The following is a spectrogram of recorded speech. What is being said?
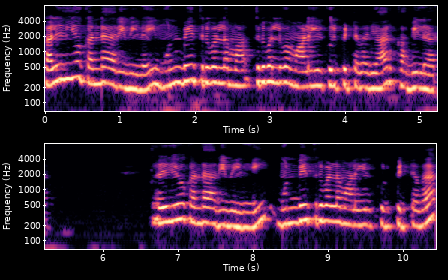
கலிலியோ கண்ட அறிவியலை முன்பே திருவள்ள மா திருவள்ளுவ மாலையில் குறிப்பிட்டவர் யார்? கபிலர். கலிலியோ கண்ட அறிவியலை முன்பே திருவள்ள மாலையில் குறிப்பிட்டவர்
